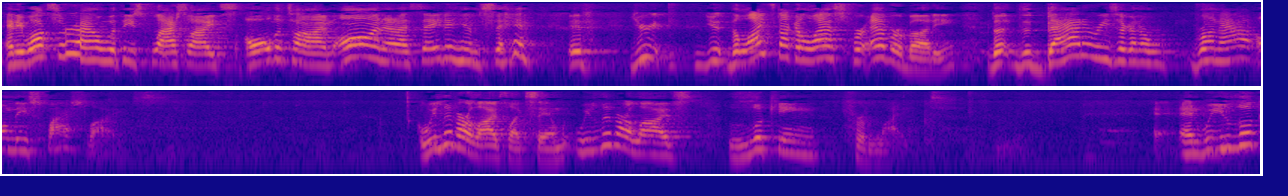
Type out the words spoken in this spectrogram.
And he walks around with these flashlights all the time on, and I say to him, Sam, if you're, you, the light's not going to last forever, buddy. The, the batteries are going to run out on these flashlights. We live our lives like Sam. We live our lives looking for light. And we look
